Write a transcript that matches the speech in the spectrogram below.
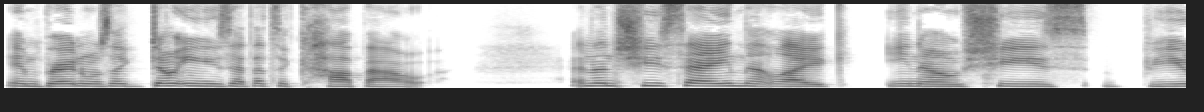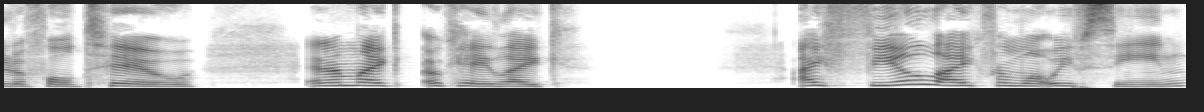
And Brynn was like, Don't use that. That's a cop out. And then she's saying that, like, you know, she's beautiful too. And I'm like, okay, like, I feel like from what we've seen,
